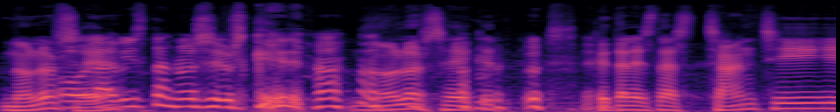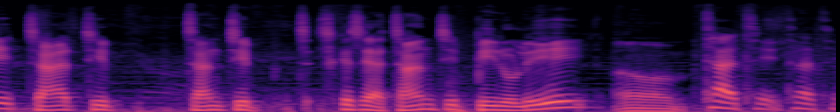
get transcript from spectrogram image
No lo O sé. la vista no es euskera. No lo sé. ¿Qué, qué tal estás? ¿Chanchi? ¿Chachi? ¿Chanchi? ¿Es que sea Chanchi? ¿Pirulí? o- Chachi, chachi.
